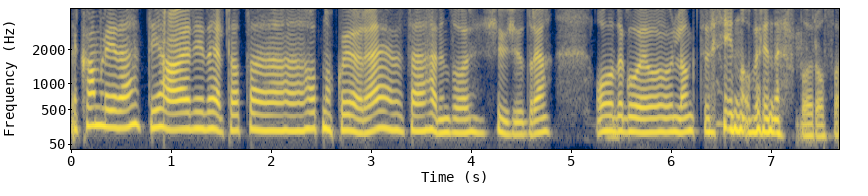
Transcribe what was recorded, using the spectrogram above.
Det kan bli det. De har i det hele tatt uh, hatt nok å gjøre i dette herrens år 2023. Og det går jo langt innover i neste år også.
